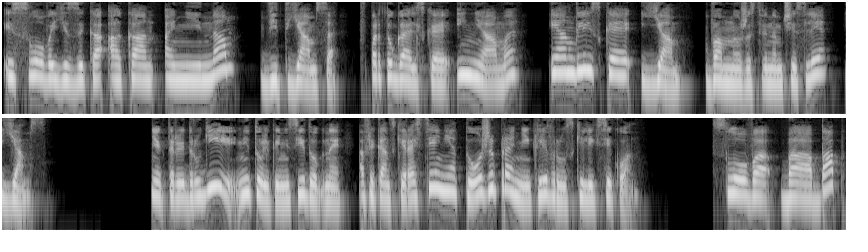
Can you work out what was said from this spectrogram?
Из слова языка акан анинам – вид ямса, в португальское иняме и английское ям, во множественном числе ямс. Некоторые другие, не только несъедобные, африканские растения тоже проникли в русский лексикон. Слово «баобаб»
